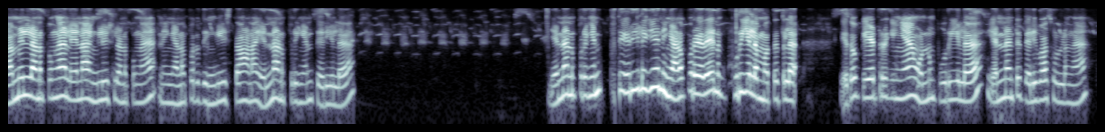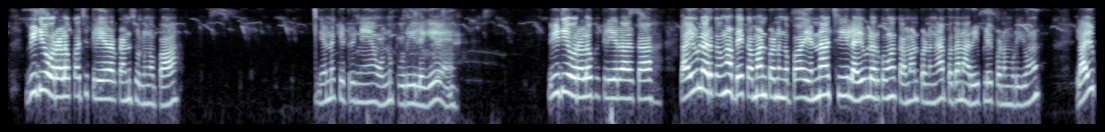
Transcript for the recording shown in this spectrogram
தமிழில் அனுப்புங்க. இல்லைன்னா இங்கிலீஷில் அனுப்புங்க. நீங்கள் அனுப்புறது இங்கிலீஷ் தான். ஆனால் என்ன அனுப்புறீங்கன்னு தெரியல. என்ன அனுப்புறீங்கன்னு தெரியலையே. நீங்கள் அனுப்புகிறதே எனக்கு புரியலை மொத்தத்தில். ஏதோ கேட்டிருக்கீங்க ஒன்றும் புரியல. என்னன்ட்டு தெளிவாக சொல்லுங்கள் வீடியோ ஓரளவுக்காச்சும் கிளியராக இருக்கான்னு சொல்லுங்கப்பா. என்ன கேட்டிருக்கீங்க? ஒன்றும் புரியலையே. வீடியோ ஓரளவுக்கு கிளியராக இருக்கா? லைவில் இருக்கவங்க அப்படியே கமெண்ட் பண்ணுங்கப்பா. என்னாச்சு? லைவில் இருக்கவங்க கமெண்ட் பண்ணுங்கள் அப்போ தான் நான் ரீப்ளை பண்ண முடியும். லைவ்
